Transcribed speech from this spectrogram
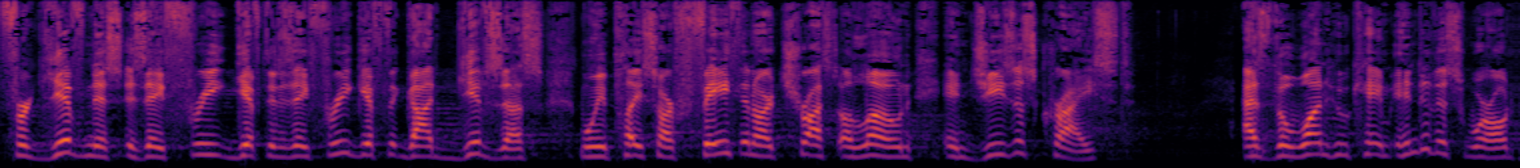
Forgiveness is a free gift. It is a free gift that God gives us when we place our faith and our trust alone in Jesus Christ as the one who came into this world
